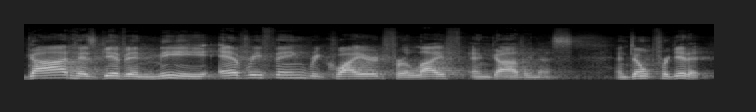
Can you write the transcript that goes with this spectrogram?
God has given me everything required for life and godliness. And don't forget it.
